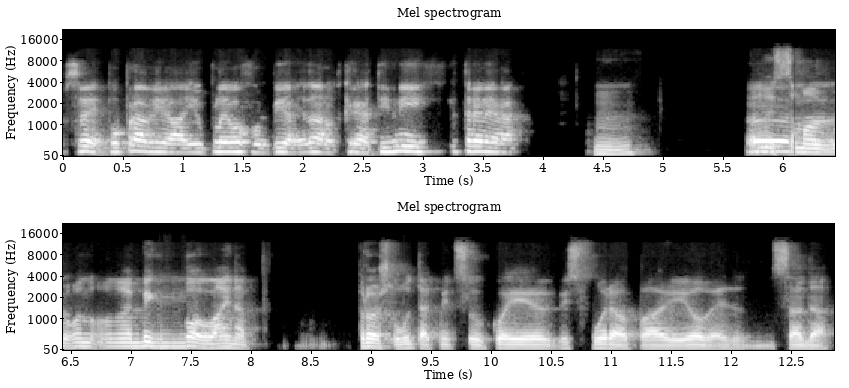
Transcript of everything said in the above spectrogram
sve popravio i u play-offu bio jedan od kreativnijih trenera. Mhm. Ono je E, samo on, ono je big ball lineup prošlu utakmicu koji je isfurao pa i ove sada.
